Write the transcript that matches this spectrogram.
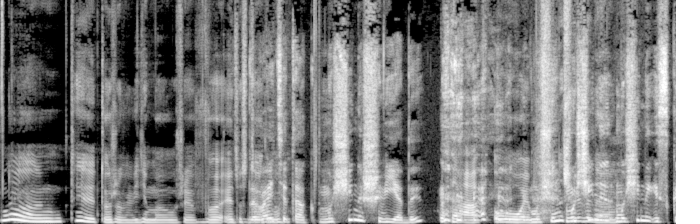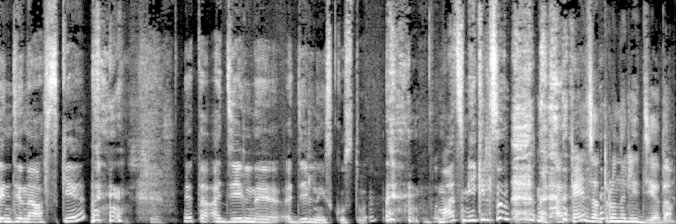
Ну, ты тоже, видимо, уже в эту сторону. Давайте так. Мужчины-шведы. Так, ой, мужчины-шведы, мужчины, да. мужчины из скандинавские. Это отдельное, отдельное искусство. Мац Микельсон. Опять затронули деда.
